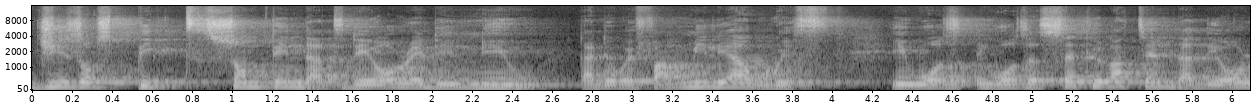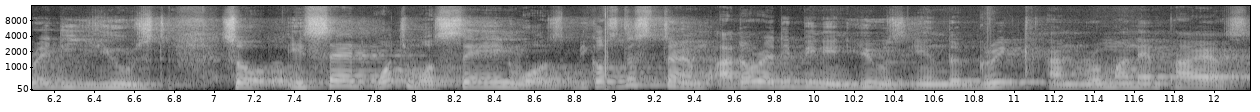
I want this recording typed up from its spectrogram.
Jesus picked something that they already knew, that they were familiar with. It was, it was a secular term that they already used. So he said what he was saying was because this term had already been in use in the Greek and Roman empires.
